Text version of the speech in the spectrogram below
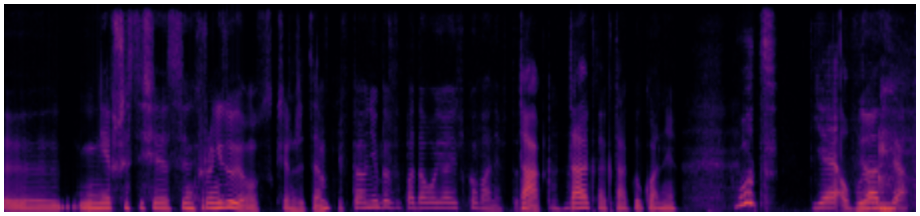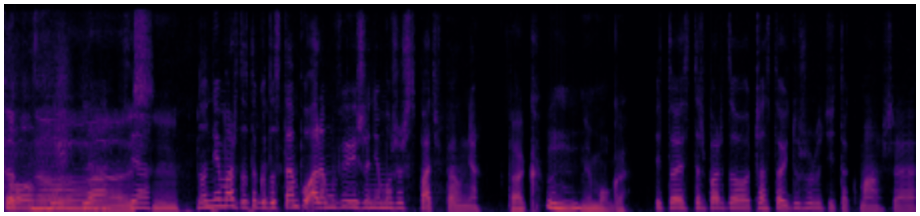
yy, nie wszyscy się synchronizują z księżycem. I w pełni by wypadało jajeczkowanie wtedy. Tak, Mhm. tak, tak, tak, dokładnie. What? Je, owulacja. To- Owulacja. właśnie. No nie masz do tego dostępu, ale mówiłeś, że nie możesz spać w pełni. Tak, Mm. nie mogę. I to jest też bardzo często i dużo ludzi tak ma, że,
